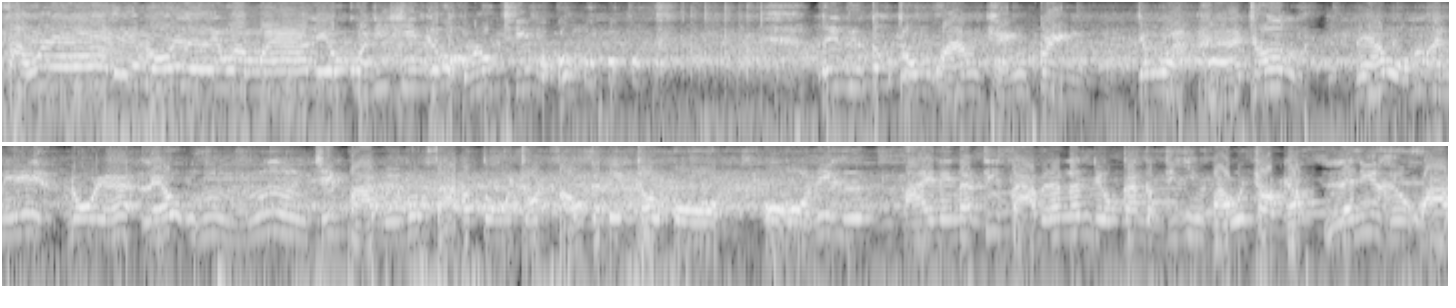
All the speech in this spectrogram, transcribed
เสาแรกเรียบร้อยเลยว่ามาเร็วกว่าที่คิดครับผมลูกชิปเอ้ยต้องชมความแข็งแกร่ง จังหวะหาช่องนะครับผมอันนี้ดูนะฮะแล้วหืชิปปาดมือพวกสาประตูชนเสากระเด้งเข้าโก โอ้โห นี่คือภายในนัดที่3เป็นนั้นเดียวกันกับที่ยิงพาวเวอร์ช็อตครับ และนี่คือความ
